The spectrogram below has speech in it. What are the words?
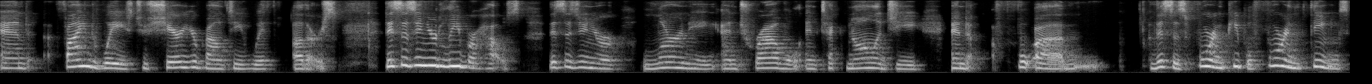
and find ways to share your bounty with others. This is in your Libra house. This is in your learning and travel and technology. And um, this is foreign people, foreign things.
